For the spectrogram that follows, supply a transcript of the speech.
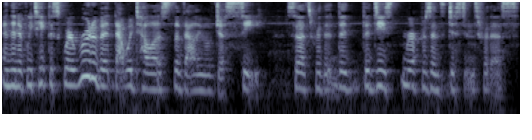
and then if we take the square root of it, that would tell us the value of just c. So that's where the, the, the d represents distance for this.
